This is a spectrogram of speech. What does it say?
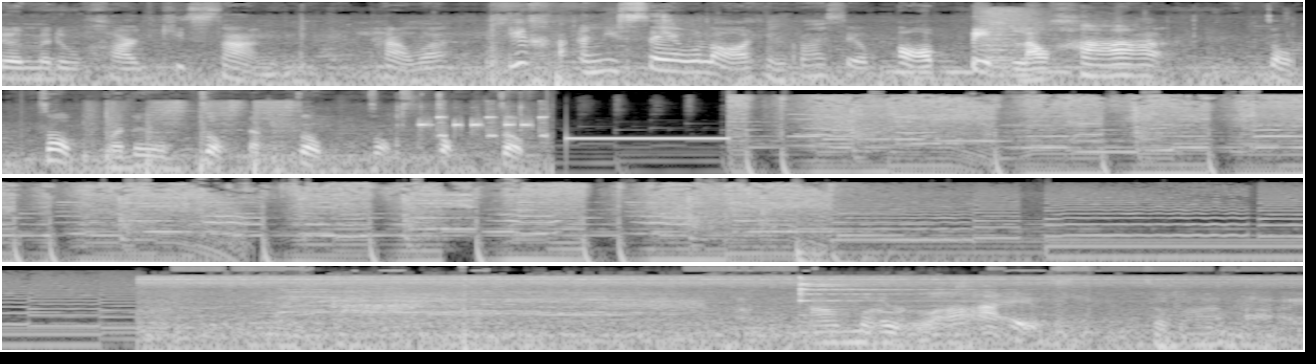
เดินมาดูคาร์ดคิดสันถามว่าพี่คะอันนี้เซลล์หรอ เห็นว่าเซลล์อ๋อปิดแล้วค่ะ จบจบมาเดิมจบแบบจบจบจบจบ I'm alive สบายตาย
